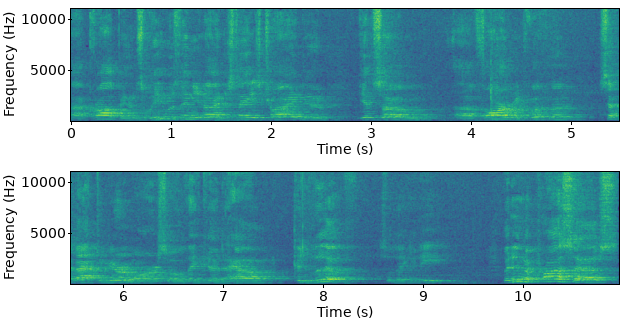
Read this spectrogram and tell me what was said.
uh, crop in. So he was in the United States trying to get some uh, farm equipment sent back to Myanmar so they could have, could live, so they could eat. But in the process,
